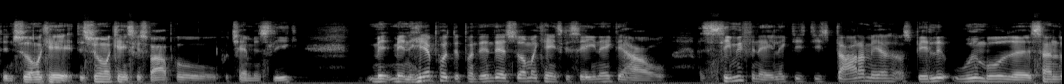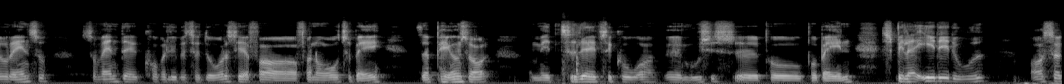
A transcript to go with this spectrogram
den sydamerikanske, det sydamerikanske svar på, på Champions League. Men, men her på, på den der sydamerikanske scene, ikke, det har jo, altså semifinalen, ikke, de, de starter med at spille ude mod uh, San Lorenzo, som vandt uh, Copa Libertadores her for, for nogle år tilbage, så Pavens hold, og med den tidligere FCK'er, uh, øh, Musis, uh, på, på banen. Spiller 1-1 ude, og så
